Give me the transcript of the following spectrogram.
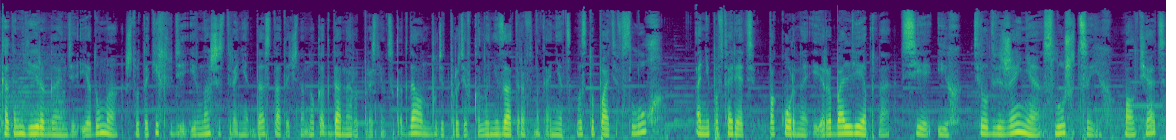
как Индира Ганди. Я думаю, что таких людей и в нашей стране достаточно. Но когда народ проснется, когда он будет против колонизаторов, наконец, выступать вслух, а не повторять покорно и раболепно все их телодвижения, слушаться их, молчать,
